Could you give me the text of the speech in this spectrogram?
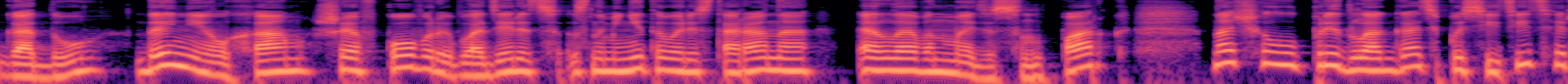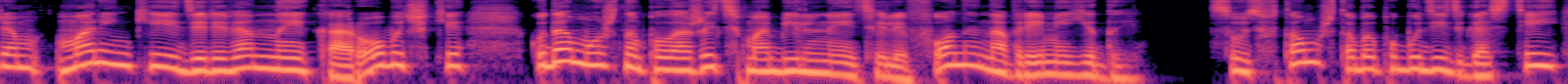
году Дэниел Хам, шеф-повар и владелец знаменитого ресторана Eleven Madison Park, начал предлагать посетителям маленькие деревянные коробочки, куда можно положить мобильные телефоны на время еды. Суть в том, чтобы побудить гостей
